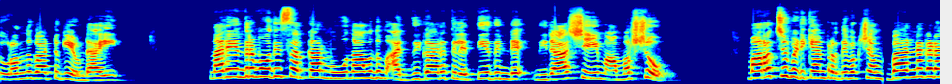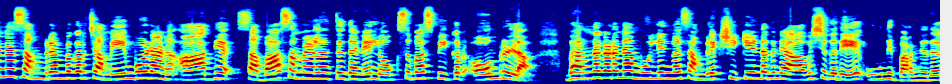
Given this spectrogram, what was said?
തുറന്നുകാട്ടുകയുണ്ടായി. നരേന്ദ്രമോദി സർക്കാർ മൂന്നാമതും അധികാരത്തിലെത്തിയതിന്റെ നിരാശയും അമർഷവും മറച്ചു പിടിക്കാൻ പ്രതിപക്ഷം ഭരണഘടനാ സംരംഭകർ ചമയുമ്പോഴാണ് ആദ്യ സഭാ സമ്മേളനത്തിൽ തന്നെ ലോക്സഭാ സ്പീക്കർ ഓം ബിർള ഭരണഘടനാ മൂല്യങ്ങൾ സംരക്ഷിക്കേണ്ടതിന്റെ ആവശ്യകതയെ ഊന്നി പറഞ്ഞത്.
